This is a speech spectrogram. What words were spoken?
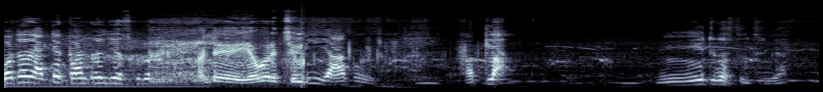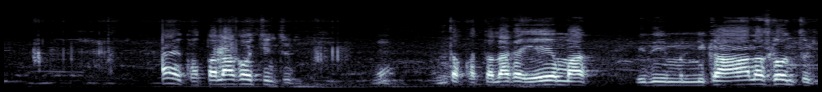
కొట్టదు అంటే కంట్రోల్ చేసుకుంటాం. అంటే ఎవరు చిల్ ఈ ఆకు అట్లా. నీట్గా వస్తుంది చూడు ఇక. ఆ, కొత్తలాగా వచ్చింది చూడు? అంత కొత్తలాగా ఏ మా ఇది నికాలస్గా ఉంది చూడు.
